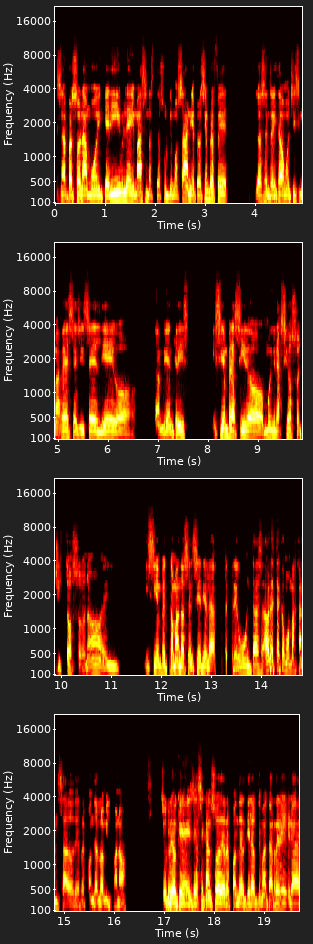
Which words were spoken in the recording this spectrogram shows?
es una persona muy querible y más en estos últimos años, pero siempre fue, lo has entrevistado muchísimas veces, Giselle, Diego, también Chris, y siempre ha sido muy gracioso, chistoso, ¿no? Y, y siempre tomándose en serio las preguntas. Ahora está como más cansado de responder lo mismo, ¿no? Yo creo que ya se cansó de responder que era la última carrera,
